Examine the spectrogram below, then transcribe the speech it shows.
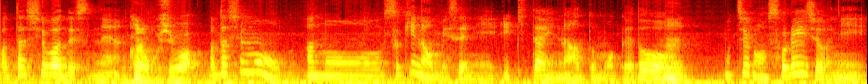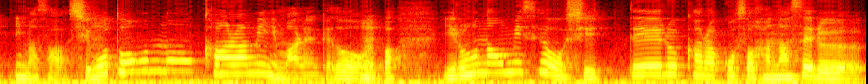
私はですねかなこしは？私もあの好きなお店に行きたいなと思うけど、うん。もちろんそれ以上に今さ仕事の絡みにもあるんやけど、うん。やっぱいろんなお店を知っているからこそ話せる、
